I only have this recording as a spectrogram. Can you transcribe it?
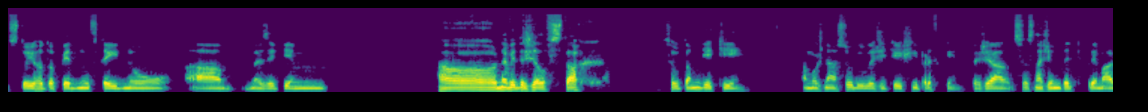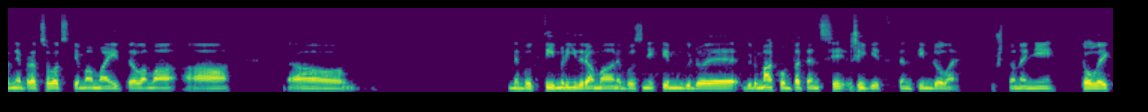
stojí ho to pět dnů v týdnu a mezi tím nevydržel vztah, jsou tam děti a možná jsou důležitější prvky. Takže já se snažím teď primárně pracovat s těma majitelama a, a nebo tým lídrama, nebo s někým, kdo, je, kdo má kompetenci řídit ten tým dole. Už to není tolik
